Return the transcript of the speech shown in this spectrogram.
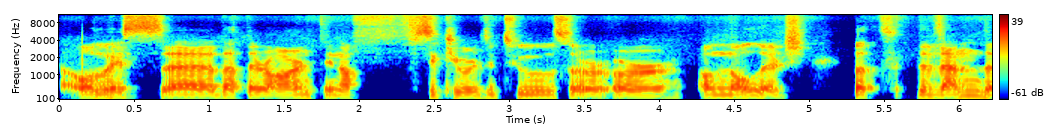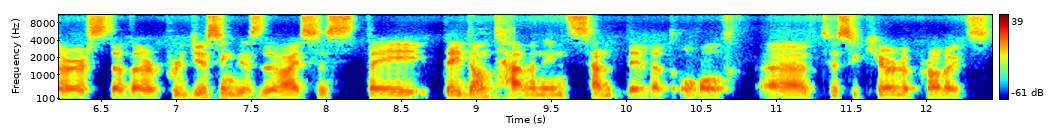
always uh, that there aren't enough security tools or, or, or knowledge, but the vendors that are producing these devices they they don't have an incentive at all uh, to secure the products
